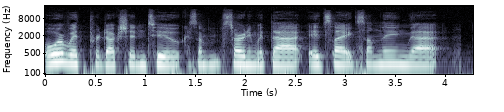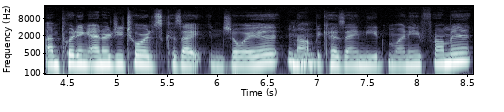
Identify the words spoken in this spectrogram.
or with production too, because I'm starting with that. It's like something that I'm putting energy towards because I enjoy it, not Mhm. because I need money from it.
